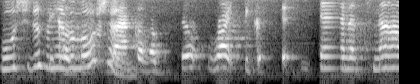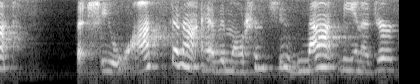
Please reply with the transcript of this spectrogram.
Well, she doesn't have of her emotions. lack of a right. Because and it's not that she wants to not have emotions. She's not being a jerk.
